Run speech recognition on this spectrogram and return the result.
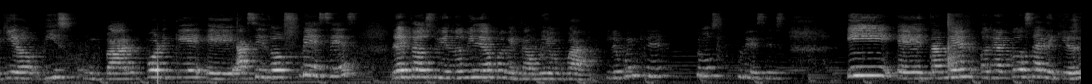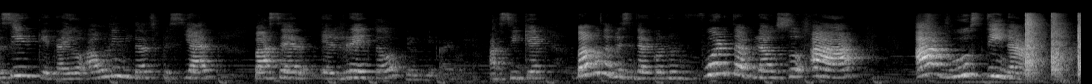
quiero disculpar porque eh, hace dos meses no he estado subiendo videos porque estaba muy ocupada. ¿Y lo pueden creer? Dos meses. Y eh, también otra cosa le quiero decir que traigo a una invitada especial, va a ser el reto del día de hoy. Así que vamos a presentar con un fuerte aplauso a Agustina. Hola.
